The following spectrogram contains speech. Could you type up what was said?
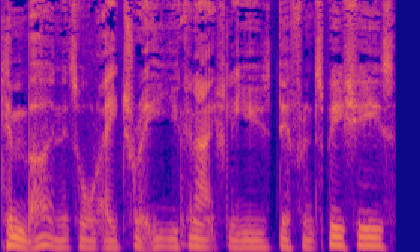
timber and it's all a tree, you can actually use different species,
